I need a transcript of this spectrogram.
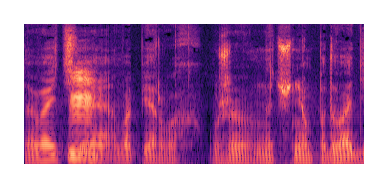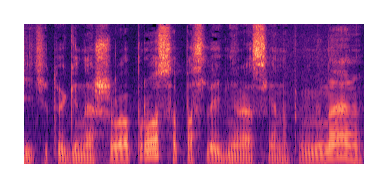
давайте, mm. во-первых, уже начнем подводить итоги нашего вопроса. Последний раз я напоминаю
